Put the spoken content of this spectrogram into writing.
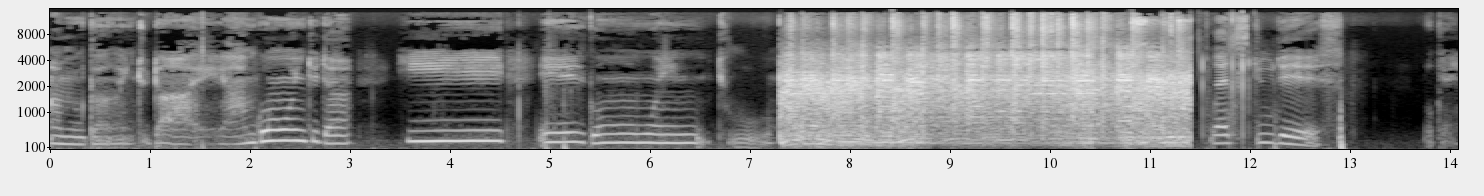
I'm going to die. I'm going to die. He is going to... Let's do this. Okay.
